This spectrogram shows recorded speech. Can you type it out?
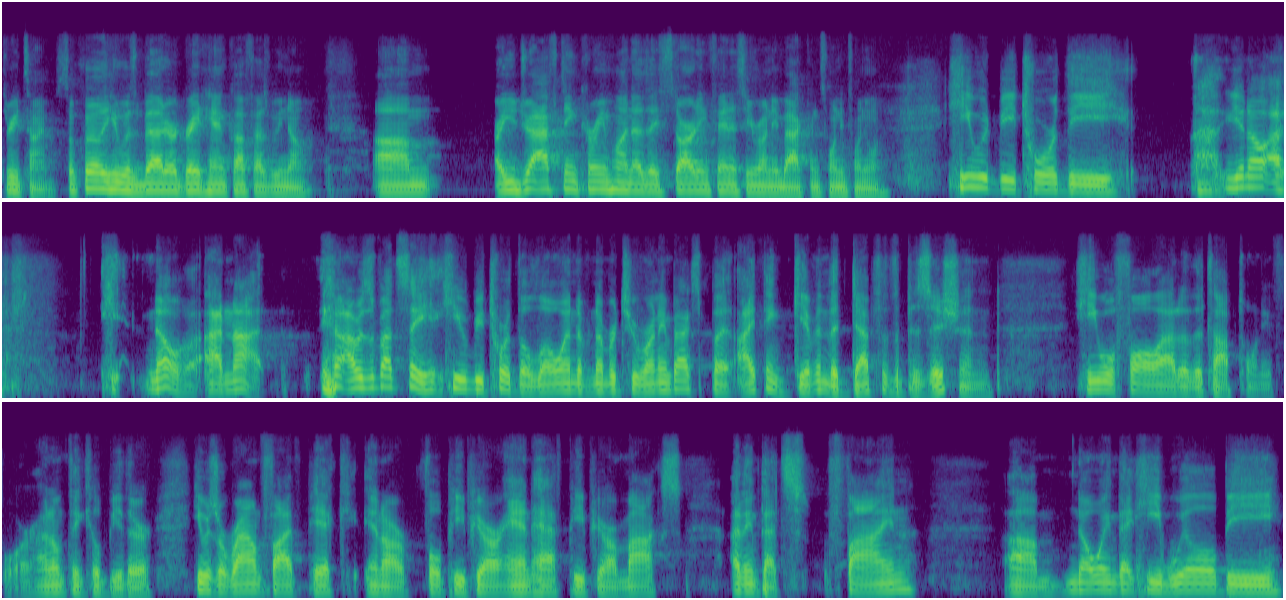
three times. So clearly he was better, great handcuff as we know. Um, are you drafting Kareem Hunt as a starting fantasy running back in 2021? he would be toward the you know I, he, no i'm not know, i was about to say he would be toward the low end of number two running backs but i think given the depth of the position he will fall out of the top 24 i don't think he'll be there. He was a round five pick in our full ppr and half ppr mocks. I think that's fine um, knowing that he will be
